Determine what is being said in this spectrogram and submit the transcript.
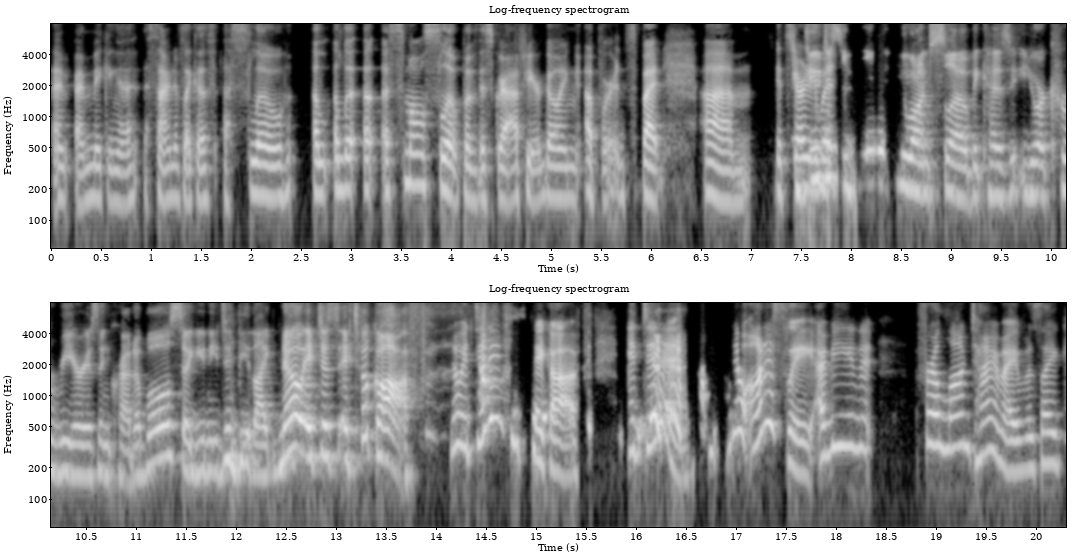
I'm, I'm making a, sign of like a, a slow, a, a, a, small slope of this graph here going upwards. But um, it started. I do with- disagree with you on slow because your career is incredible. So you need to be like, no, it just it took off. No, it didn't just take off. It did. no, honestly, I mean, for a long time, I was like,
